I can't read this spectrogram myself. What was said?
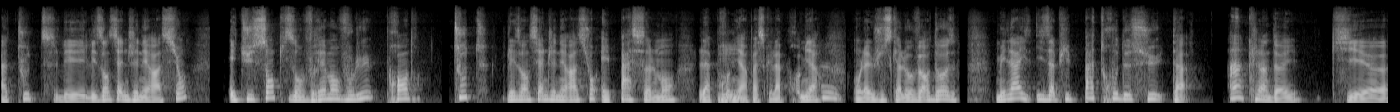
à toutes les anciennes générations. Et tu sens qu'ils ont vraiment voulu prendre toutes les anciennes générations et pas seulement la première. Parce que la première, Mm. on l'a eu jusqu'à l'overdose. Mais là, ils, ils appuient pas trop dessus. T'as un clin d'œil qui est, euh,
